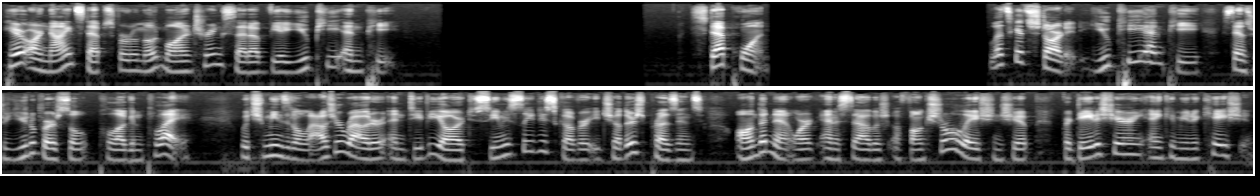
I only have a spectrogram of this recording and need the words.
Here are 9 steps for remote monitoring setup via UPnP. Step 1. Let's get started. UPnP stands for Universal Plug and Play, which means it allows your router and DVR to seamlessly discover each other's presence on the network and establish a functional relationship for data sharing and communication.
